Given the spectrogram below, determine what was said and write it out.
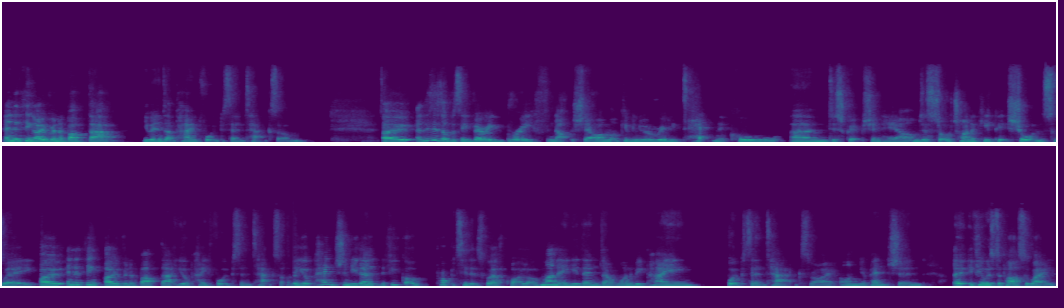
anything over and above that, you end up paying 40% tax on. So, and this is obviously very brief nutshell. I'm not giving you a really technical um, description here. I'm just sort of trying to keep it short and sweet. So, anything over and above that, you'll pay 40% tax on. But your pension, you don't, if you've got a property that's worth quite a lot of money, you then don't want to be paying 40% tax, right, on your pension uh, if you was to pass away.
